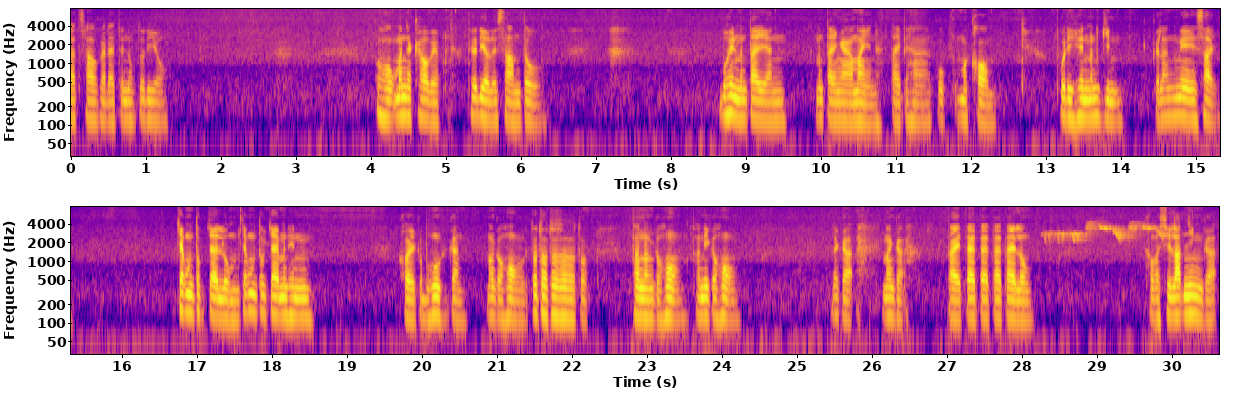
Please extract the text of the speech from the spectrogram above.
รัดเสาก็ได้แต่นกตัวเดียว ก็หอกมันจะเข้าแบบเท่อเดียวเลยสามตัวบ่เห็นมันไตอัน มันไตงาใหม่นะไตไปหากุกมาคอม พอดีเห็นมันกินกำลังเนใส่ จักมันตกใจลม จักมันตกใจมันเห็นคอยกับบุ้งคือกัน มันก็ห้องตดตดตดตดตดทางนั้นก็ห้องทางนี้ก็ห้อง แล้วก็มันก็ไตไตไตไตไตลง เขาว่าสิรัดยิ่งก็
